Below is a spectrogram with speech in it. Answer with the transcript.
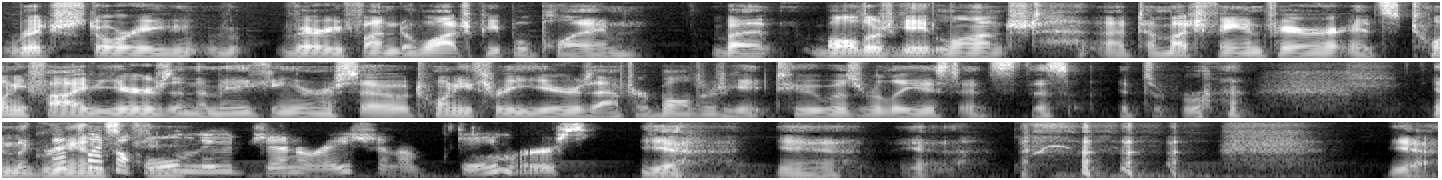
rich story, very fun to watch people play. But Baldur's Gate launched uh, to much fanfare. It's 25 years in the making or so, 23 years after Baldur's Gate 2 was released. It's this, it's in the grand That's like scheme. a whole new generation of gamers. Yeah, yeah, yeah. yeah,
